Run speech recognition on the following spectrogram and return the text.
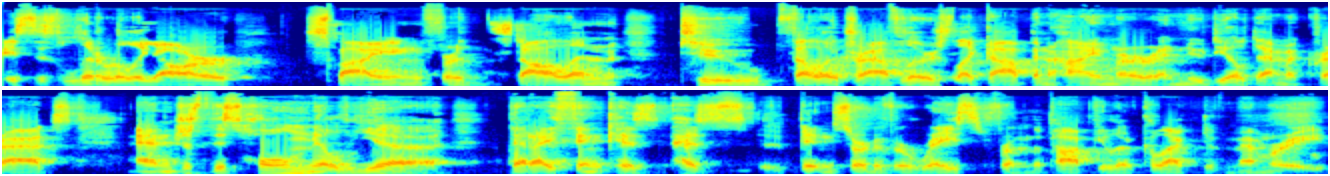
cases, literally are spying for Stalin, to fellow travelers like Oppenheimer and New Deal Democrats, and just this whole milieu that I think has has been sort of erased from the popular collective memory.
